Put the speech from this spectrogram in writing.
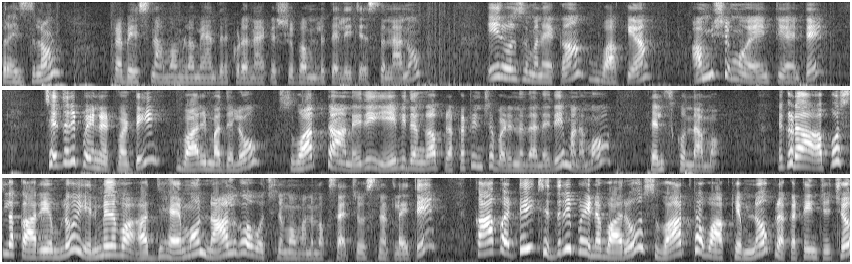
ప్రైజ్లో ప్రభేశ్ నామంలో మీ అందరికి కూడా నాయక శుభములు తెలియజేస్తున్నాను. ఈరోజు మన యొక్క వాక్య అంశము ఏంటి అంటే చెదిరిపోయినటువంటి వారి మధ్యలో స్వార్థ అనేది ఏ విధంగా ప్రకటించబడినది అనేది మనము తెలుసుకుందాము. ఇక్కడ అపోస్ల కార్యంలో ఎనిమిదవ అధ్యాయము నాలుగో వచనము మనం ఒకసారి చూసినట్లయితే కాబట్టి చెదిరిపోయిన వారు స్వార్థ వాక్యంను ప్రకటించుచు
